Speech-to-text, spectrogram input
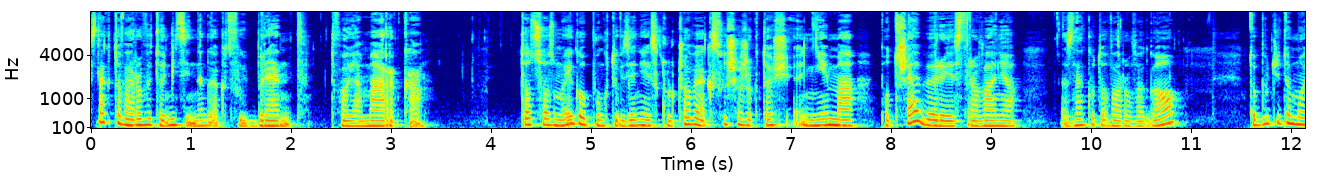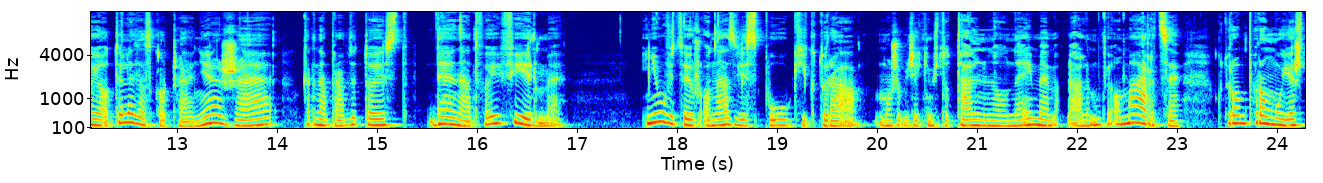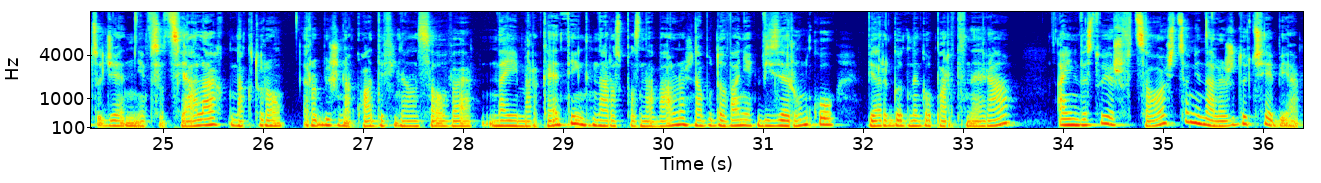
Znak towarowy to nic innego jak Twój brand, Twoja marka. To, co z mojego punktu widzenia jest kluczowe, jak słyszę, że ktoś nie ma potrzeby rejestrowania znaku towarowego, to budzi to moje o tyle zaskoczenie, że tak naprawdę to jest DNA Twojej firmy. I nie mówię tutaj już o nazwie spółki, która może być jakimś totalnym no-name'em, ale mówię o marce, którą promujesz codziennie w socjalach, na którą robisz nakłady finansowe, na jej marketing, na rozpoznawalność, na budowanie wizerunku wiarygodnego partnera, a inwestujesz w coś, co nie należy do ciebie.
